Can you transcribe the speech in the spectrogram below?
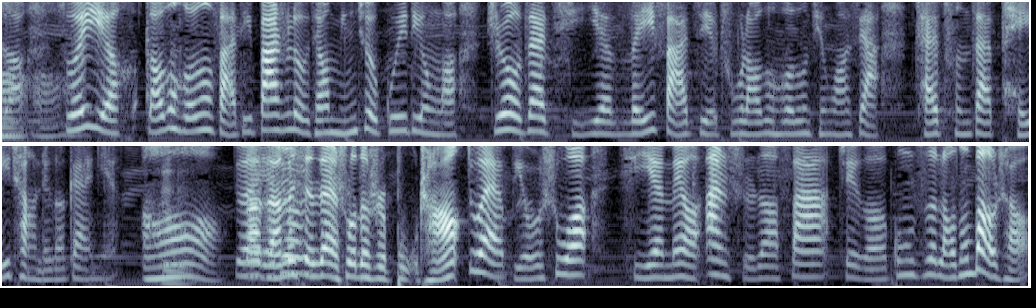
的。所以《劳动合同法》第八十六条明确规定了，只有在企业违法解除劳动合同情况下，才存在赔偿这个概念。哦，对那咱们现在说的是补偿，对，比如说企业没有按时的发这个工资、劳动报酬；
